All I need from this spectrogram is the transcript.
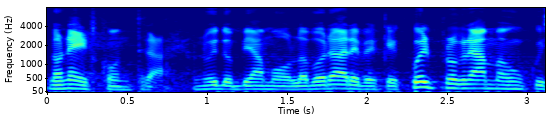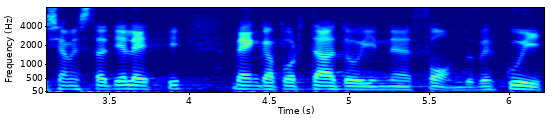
Non è il contrario, noi dobbiamo lavorare perché quel programma con cui siamo stati eletti venga portato in fondo, per cui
